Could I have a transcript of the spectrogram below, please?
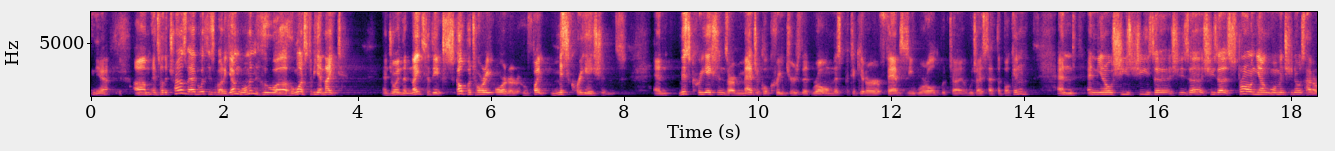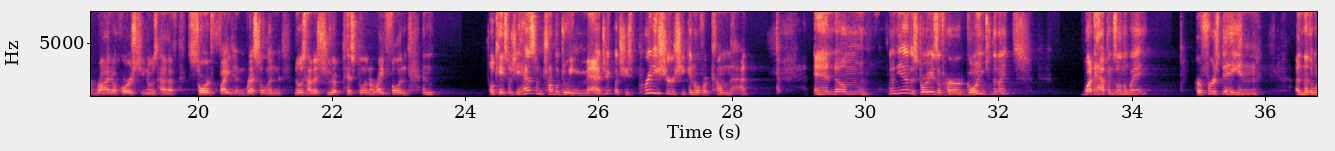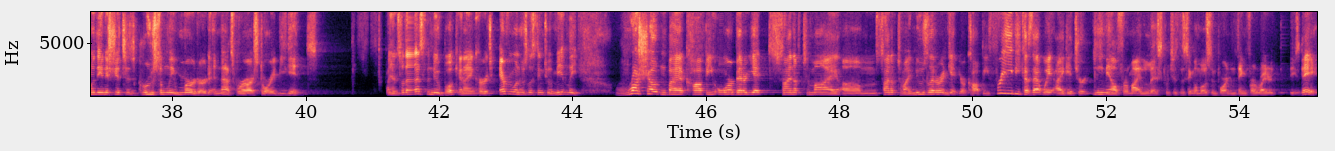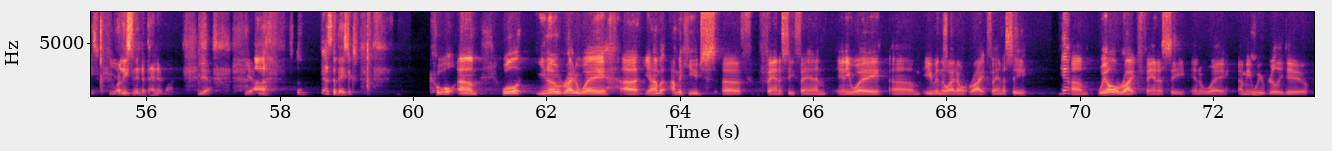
Yeah. Um, and so the Trials of Adwith is about a young woman who uh, who wants to be a knight and join the Knights of the Exculpatory Order who fight miscreations. And miscreations are magical creatures that roam this particular fantasy world, which I which I set the book in. And and you know she's she's a she's a she's a strong young woman. She knows how to ride a horse. She knows how to sword fight and wrestle, and knows how to shoot a pistol and a rifle. And and okay, so she has some trouble doing magic, but she's pretty sure she can overcome that. And um, and yeah, the story is of her going to the knights. What happens on the way? Her first day in, another one of the initiates is gruesomely murdered, and that's where our story begins. And so that's the new book, and I encourage everyone who's listening to immediately rush out and buy a copy, or better yet, sign up to my um, sign up to my newsletter and get your copy free because that way I get your email for my list, which is the single most important thing for a writer these days, or at least an independent one. Yeah. Yeah. Uh, so that's the basics. Cool. Um, well, you know, right away, uh, you know, I'm a, I'm a huge uh, fantasy fan anyway, um, even though I don't write fantasy. Yeah. Um, we all write fantasy in a way. I mean, we really do.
